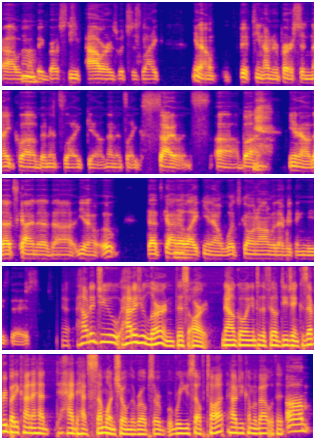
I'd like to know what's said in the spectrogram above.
uh, with my hmm. big bro Steve Powers, which is like, you know, 1500 person nightclub. And it's like, you know, then it's like silence. Uh, but, you know, that's kind of, uh, you know, oh, that's kind of yeah. like, you know, what's going on with everything these days. How did you How did you learn this art? Now going into the field of DJing, because everybody kind of had had to have someone show them the ropes, or were you self taught? How did you come about with it? Um,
